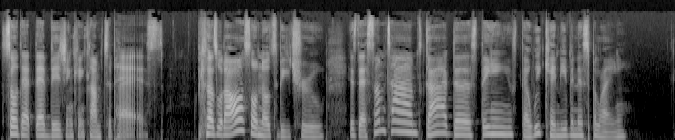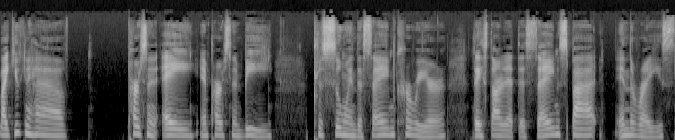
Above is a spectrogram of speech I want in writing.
so that that vision can come to pass because what i also know to be true is that sometimes god does things that we can't even explain like you can have person a and person b pursuing the same career. They started at the same spot in the race.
